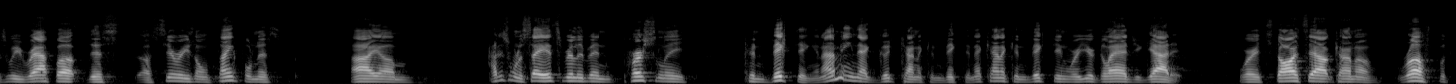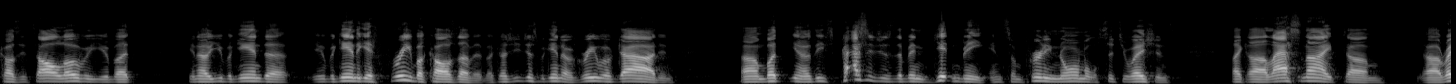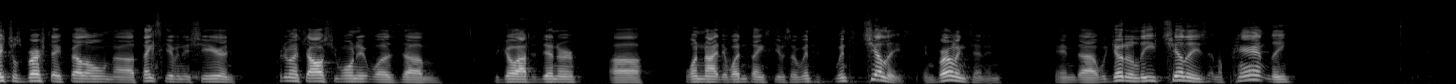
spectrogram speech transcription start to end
As we wrap up this uh, series on thankfulness, I, um, I just want to say it's really been personally convicting. And I mean that good kind of convicting, that kind of convicting where you're glad you got it, where it starts out kind of rough because it's all over you, but you know, you begin to you begin to get free because of it, because you just begin to agree with God. And um, but you know, these passages have been getting me in some pretty normal situations. Like uh, last night, um, uh, Rachel's birthday fell on uh, Thanksgiving this year, and pretty much all she wanted was um, to go out to dinner uh, one night that wasn't Thanksgiving. So we went to, went to Chili's in Burlington, and, and uh, we go to leave Chili's, and apparently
